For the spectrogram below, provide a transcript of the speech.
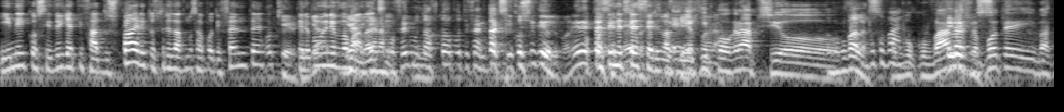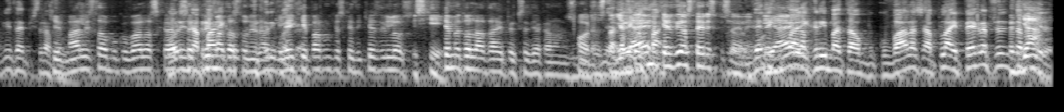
Είναι 22 γιατί θα τους πάρει τους 3 βαθμούς από ό,τι φαίνεται Οκ, ρε την παιδιά, επόμενη για- εβδομάδα. Για, να έτσι. αποφύγουμε το αυτό από ό,τι φαίνεται. Εντάξει, 22 λοιπόν. Είναι Οπότε είναι 4. 4 βαθμοί Έχει διαφορά. υπογράψει ο, Κουβάλας. ο Κουβάλας. Μπουκουβάλας, Ρύθμιση. οπότε οι βαθμοί θα Και επιστραφούν. μάλιστα ο Μπουκουβάλας Χωρίς χάρισε να πάρει χρήματα κο- στον Ηρακλή χρήματα. και υπάρχουν και σχετικές δηλώσεις. Ισχύει. Και με το Λαδά υπήρξε διακανονισμό. Ωραία. Σωστά. Γι' αυτό Η έχουμε ΑΕΛ- και δύο αστερίσκου. Δεν Η έχει ΑΕΛ- πάρει χρήματα ο Μπουκουβάλας, απλά υπέγραψε ότι τα Παιδιά, πήρε.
